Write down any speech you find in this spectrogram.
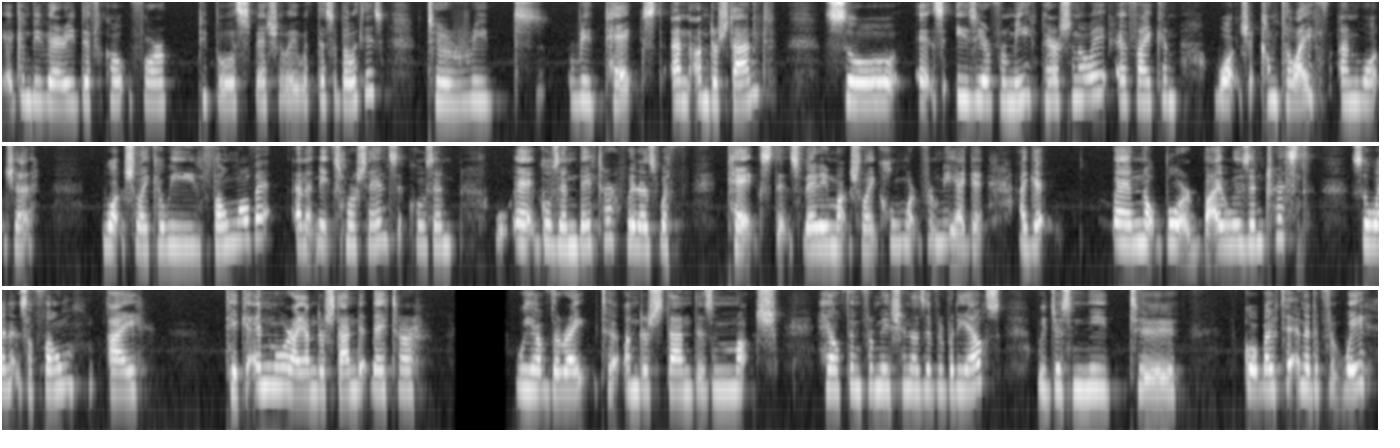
It can be very difficult for people, especially with disabilities, to read read text and understand. So it's easier for me personally if I can watch it come to life and watch it watch like a wee film of it and it makes more sense. It goes in it goes in better. Whereas with text it's very much like homework for me. I get I get um, not bored, but I lose interest. So when it's a film, I take it in more, I understand it better. We have the right to understand as much health information as everybody else. We just need to go about it in a different way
